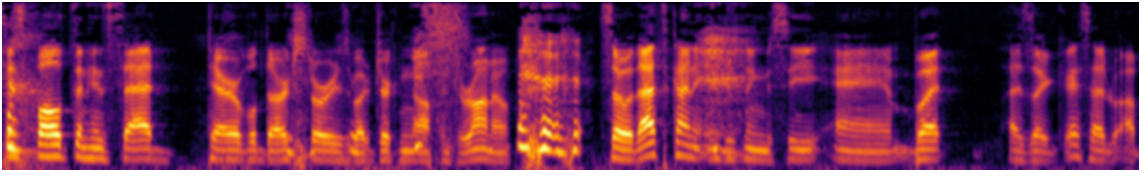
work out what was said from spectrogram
his faults, and his sad, terrible, dark stories about jerking off in Toronto. so that's kind of interesting to see. And but as like I said, a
